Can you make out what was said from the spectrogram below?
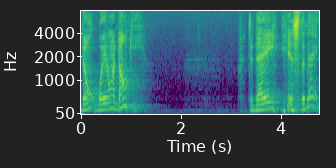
Don't wait on a donkey. Today is the day.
